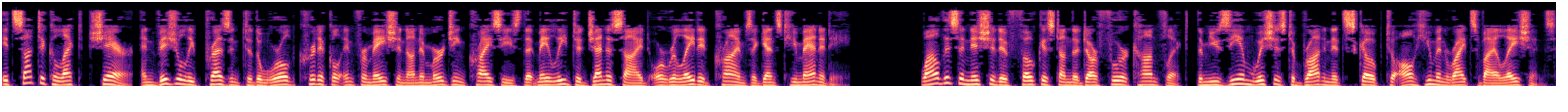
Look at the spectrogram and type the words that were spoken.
It sought to collect, share, and visually present to the world critical information on emerging crises that may lead to genocide or related crimes against humanity. While this initiative focused on the Darfur conflict, the museum wishes to broaden its scope to all human rights violations.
